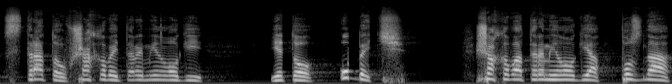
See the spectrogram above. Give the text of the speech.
stratou v šachovej terminológii. Je to obeď. Šachová terminológia pozná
